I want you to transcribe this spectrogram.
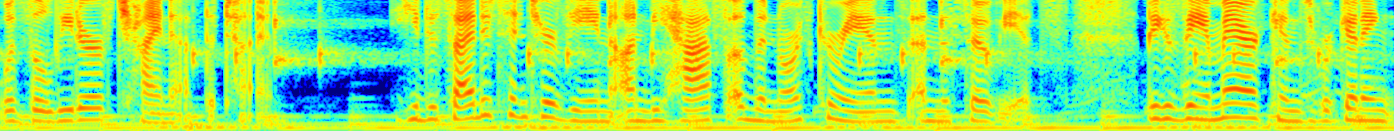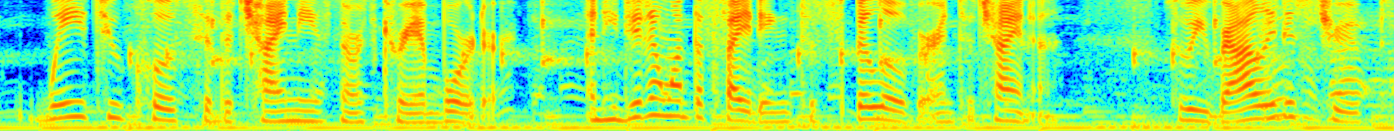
was the leader of China at the time he decided to intervene on behalf of the North Koreans and the Soviets because the Americans were getting way too close to the Chinese North Korea border, and he didn't want the fighting to spill over into China. So he rallied his troops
